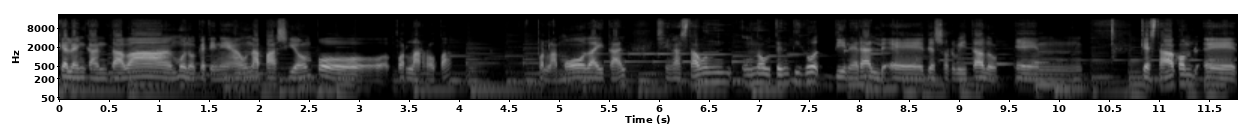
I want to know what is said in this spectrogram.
que le encantaba, bueno, que tenía una pasión por, la ropa, por la moda y tal, se gastaba un, auténtico dineral eh, desorbitado, que estaba eh,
